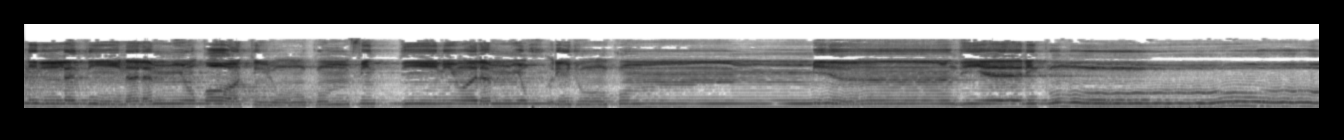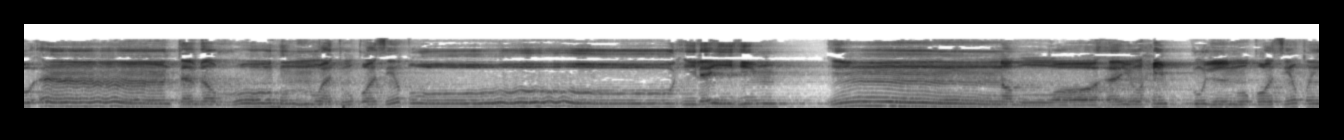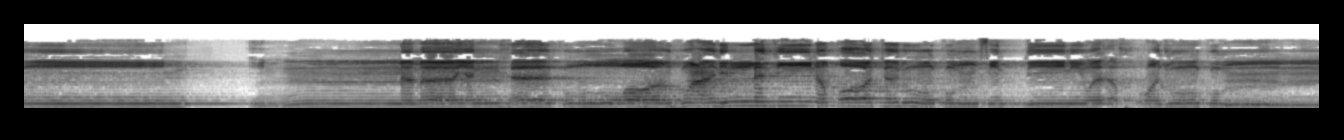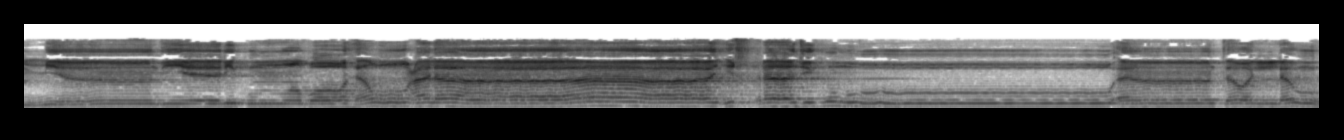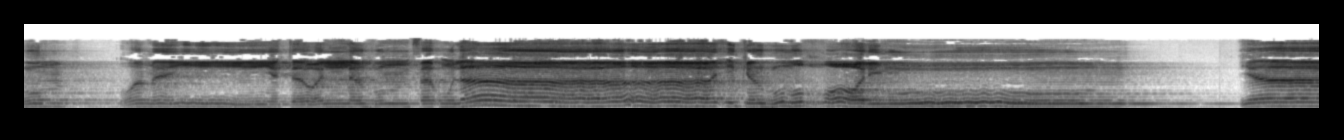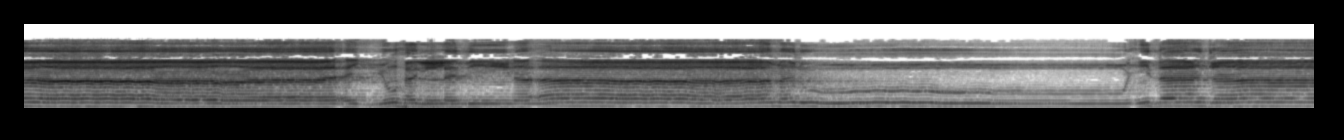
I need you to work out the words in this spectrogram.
عن الذين لم يقاتلوكم في الدين ولم يخرجوكم من دياركم أن تبروهم وتقسطوا إليهم المقسطين إنما ينهاكم الله عن الذين قاتلوكم في الدين وأخرجوكم من دياركم وظاهروا على إخراجكم تولوهم ومن يتولهم فأولئك هم الظالمون. إذا جاءكم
